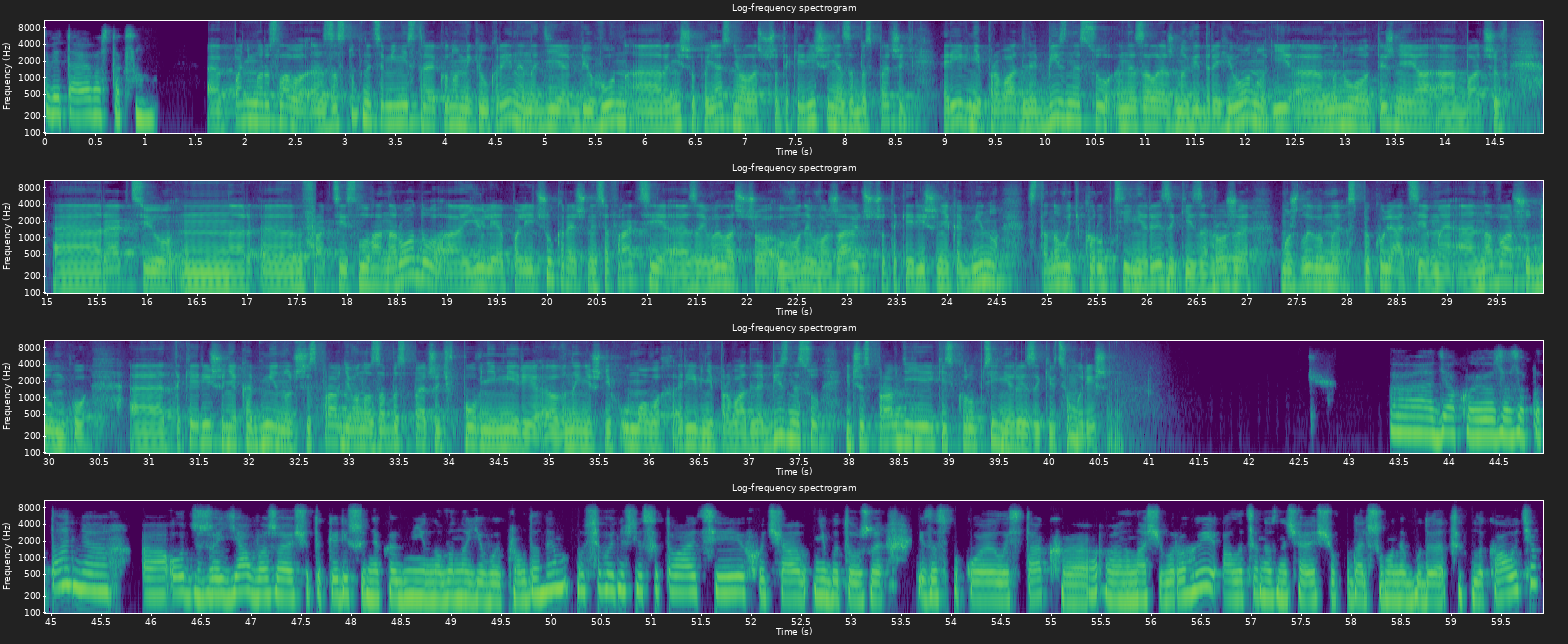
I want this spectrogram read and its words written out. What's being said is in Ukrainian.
Вітаю вас так само. Е, Пані Мирославо, е, заступниця міністра економіки України Надія Бігун е, раніше пояснювала, що таке рішення забезпечить рівні права для бізнесу незалежно від регіону. І минулого тижня я бачив реакцію фракції Слуга народу. Юлія Полійчук, речниця фракції, заявила, що вони вважають, що таке рішення Кабміну становить корупційні ризики і загрожує можливими спекуляціями. На вашу думку, таке рішення Кабміну чи справді воно забезпечить в повній мірі е, в нинішніх умовах рівні права для бізнесу, і чи справді є якісь корупційні ризики в цьому рішенні? Е, Дякую за запитання. Е, Отже, я вважаю, що таке рішення Кабміну воно є виправданим у сьогоднішній ситуації, хоча нібито вже і заспокоїлись так наші вороги, але це не означає, що в подальшому не буде цих блекаутів.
